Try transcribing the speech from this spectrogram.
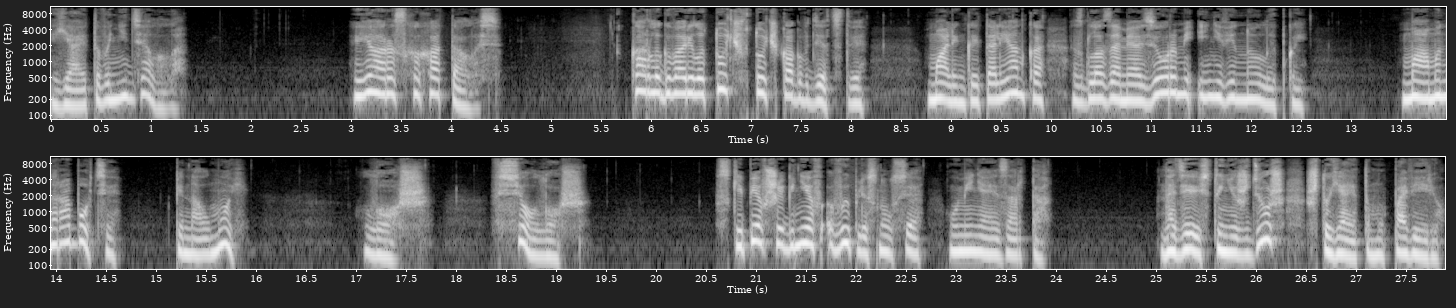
Я этого не делала. Я расхохоталась. Карла говорила точь-в-точь, точь, как в детстве. Маленькая итальянка с глазами-озерами и невинной улыбкой. «Мама на работе», — пинал мой. Ложь. Все ложь. Вскипевший гнев выплеснулся у меня изо рта. «Надеюсь, ты не ждешь, что я этому поверю?»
